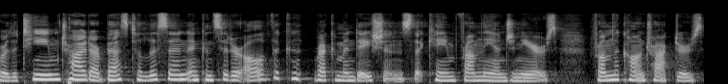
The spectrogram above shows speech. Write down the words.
or the team tried our best to listen and consider all of the recommendations that came from the engineers, from the contractors,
